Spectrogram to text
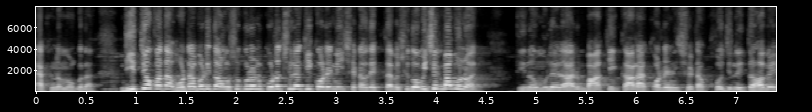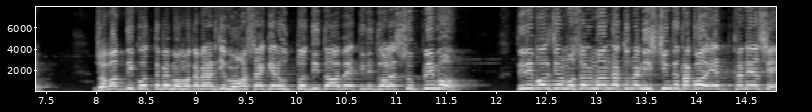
এক নম্বর কথা। দ্বিতীয় কথা ভোটাভুটিতে অংশগ্রহণ করেছিল, কি করেনি সেটাও দেখতে হবে। শুধু অভিষেক বাবু নয়, তৃণমূলের আর বাকি কারা করেনি সেটা খোঁজ নিতে হবে। জবাবদি করতে হবে, মমতা ব্যানার্জি মহাশয়কে উত্তর দিতে হবে, তিনি দলের সুপ্রিমো। তিনি বলছেন, মুসলমানরা, তোমরা নিশ্চিন্তে থাকো, এখানে এসে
